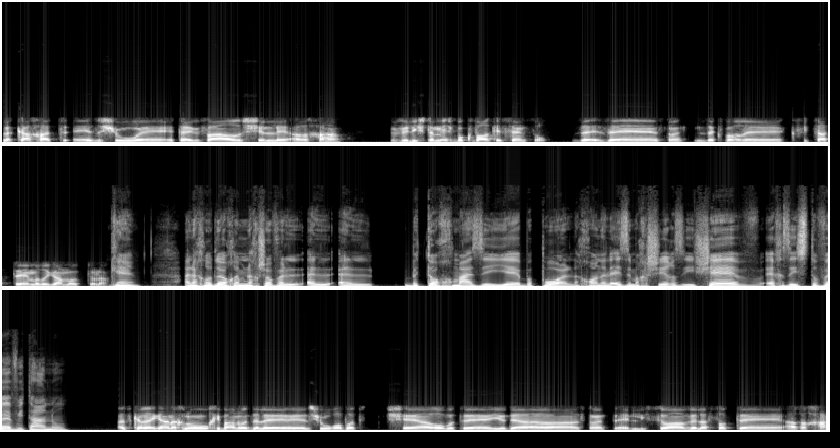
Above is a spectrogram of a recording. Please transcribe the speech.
לקחת איזשהו, אה, את האיבר של הערכה ולהשתמש בו כבר כסנסור. זה, זה, זאת אומרת, זה כבר uh, קפיצת uh, מדרגה מאוד גדולה. כן. אנחנו עוד לא יכולים לחשוב על, על, על בתוך מה זה יהיה בפועל, נכון? על איזה מכשיר זה יישב, איך זה יסתובב איתנו. אז כרגע אנחנו חיברנו את זה לאיזשהו רובוט, שהרובוט uh, יודע, זאת אומרת, uh, לנסוע ולעשות uh, הערכה.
